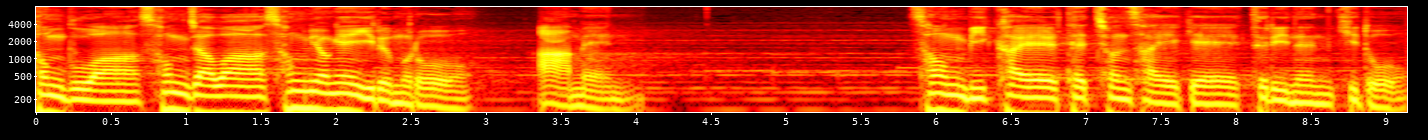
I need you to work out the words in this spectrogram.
성부와 성자와 성령의 이름으로 아멘. 성 미카엘 대천사에게 드리는 기도.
